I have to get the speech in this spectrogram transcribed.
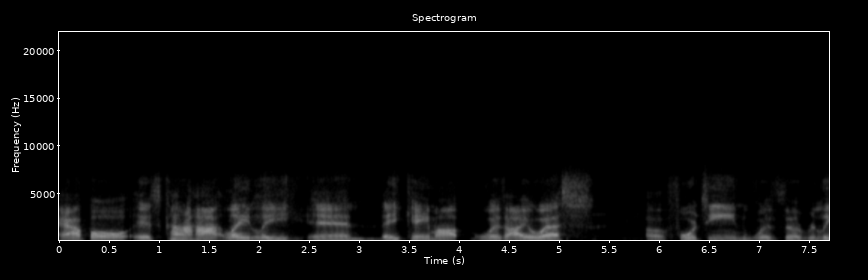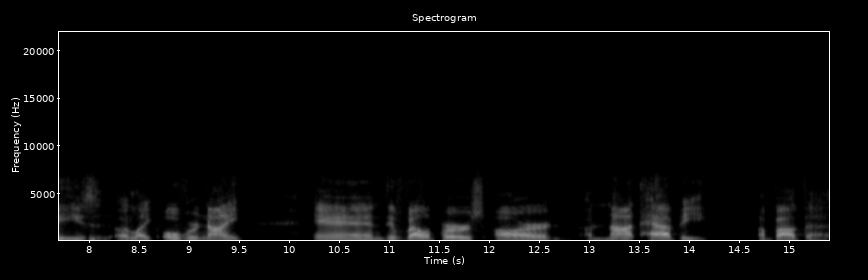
Apple is kind of hot lately, and they came up with iOS uh, 14 with the release uh, like overnight, and developers are not happy about that,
